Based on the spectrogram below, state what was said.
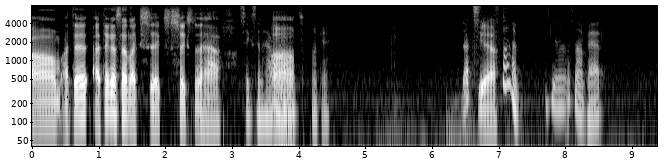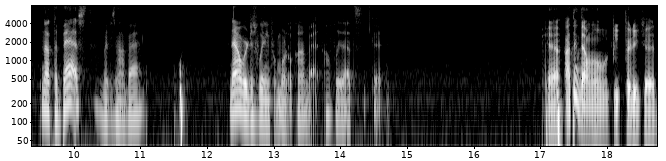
Um, I did. I think I said like six, six and a half. Six and a half Uh, Ronalds. Okay. That's Yeah. That's not you know that's not bad. Not the best, but it's not bad. Now we're just waiting for Mortal Kombat. Hopefully that's good. Yeah, I think that one would be pretty good.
